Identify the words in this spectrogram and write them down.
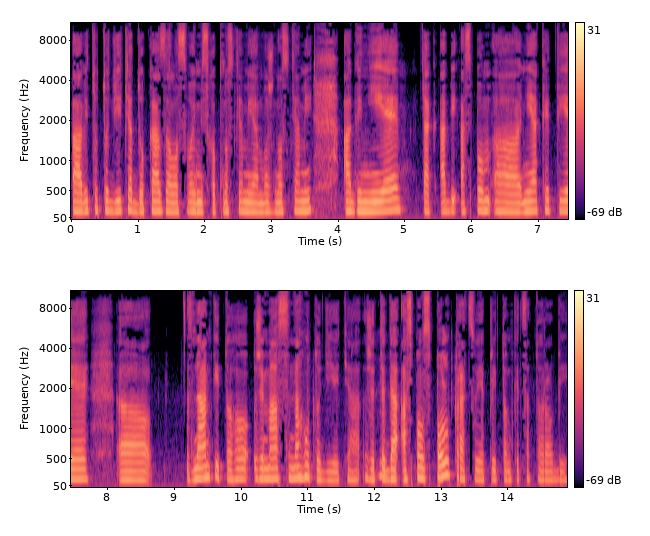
aby toto dieťa dokázalo svojimi schopnosťami a možnosťami. Ak nie, tak aby aspoň uh, nejaké tie uh, známky toho, že má snahu to dieťa, že teda aspoň spolupracuje pri tom, keď sa to robí.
